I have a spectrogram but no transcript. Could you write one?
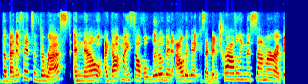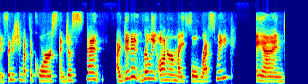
the benefits of the rest. And now I got myself a little bit out of it because I've been traveling this summer. I've been finishing up the course and just spent, I didn't really honor my full rest week. And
